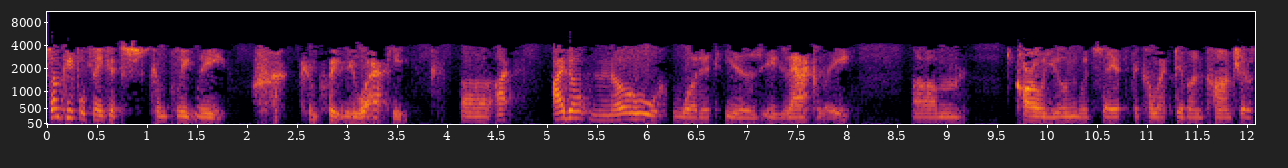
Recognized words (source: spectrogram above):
some people think it's completely, completely wacky. Uh, I, I don't know what it is exactly. Um, Carl Jung would say it's the collective unconscious.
